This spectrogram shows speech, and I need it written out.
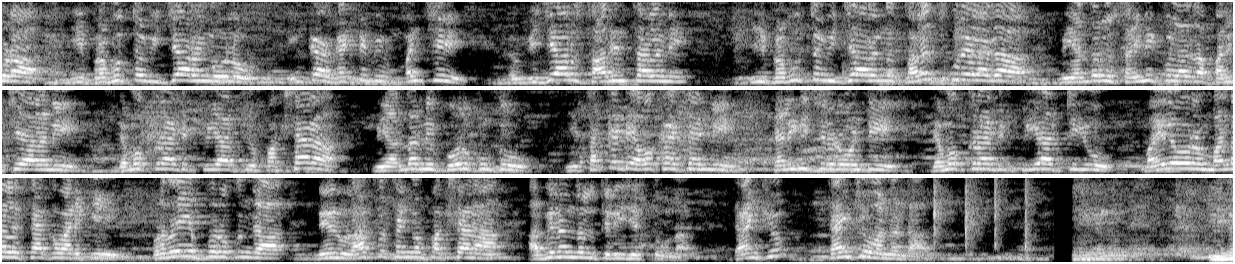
కూడా ఈ ప్రభుత్వ విద్యారంగంలో ఇంకా గట్టి మంచి విజయాలు సాధించాలని ఈ ప్రభుత్వ విద్యారంగం తలెత్తుకునేలాగా మీ అందరూ సైనికులాగా పనిచేయాలని డెమోక్రాటిక్ పిఆర్టీ పక్షాన మీ అందరినీ కోరుకుంటూ ఈ చక్కటి అవకాశాన్ని కలిగించినటువంటి డెమోక్రాటిక్ పిఆర్టీయు మైలవరం మండల శాఖ వారికి హృదయపూర్వకంగా నేను రాష్ట్ర సంఘం పక్షాన అభినందనలు తెలియజేస్తూ ఉన్నాను. Thank you thank you one and all ఇక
